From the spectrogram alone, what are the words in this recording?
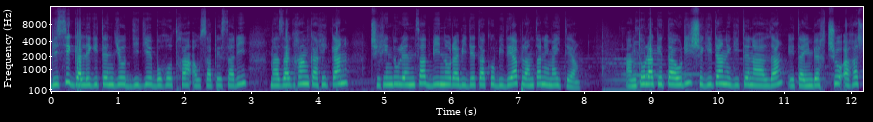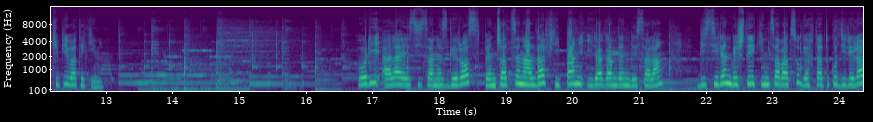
Bizik egiten dio Didier Bohotra hausapesari, mazagran karrikan txirindulentzat bi norabidetako bidea plantan emaitea. Antolaketa hori segitan egiten ahalda eta inbertsio arrastipi batekin. Hori ala ez izan ez geroz, pentsatzen alda fipan iraganden bezala, biziren beste ekintza batzu gertatuko direla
